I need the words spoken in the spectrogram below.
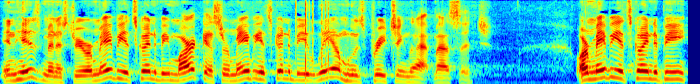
in his ministry, or maybe it's going to be Marcus or maybe it's going to be Liam who's preaching that message. Or maybe it's going to be,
